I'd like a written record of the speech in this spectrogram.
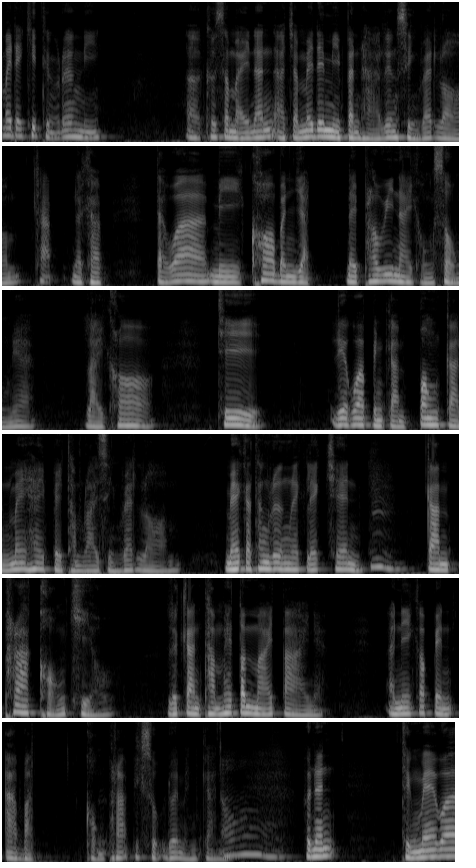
ไม่ได้คิดถึงเรื่องนี้ คือสมัยนั้นอาจจะไม่ได้มีปัญหาเรื่องสิ่งแวดล้อมนะครับ แต่ว่ามีข้อบัญญัติในพระวินัยของสงฆ์เนี่ยหลายข้อที่เรียกว่าเป็นการป้องกันไม่ให้ไปทำลายสิ่งแวดล้อม แม้กระทั่งเรื่องเล็ก ๆ เช่น การพรากของเขียว หรือการทำให้ต้นไม้ตายเนี่ยอันนี้ก็เป็นอาบัติของพระภิกษุด้วยเหมือนกัน เพราะฉะนั้นถึงแม้ว่า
